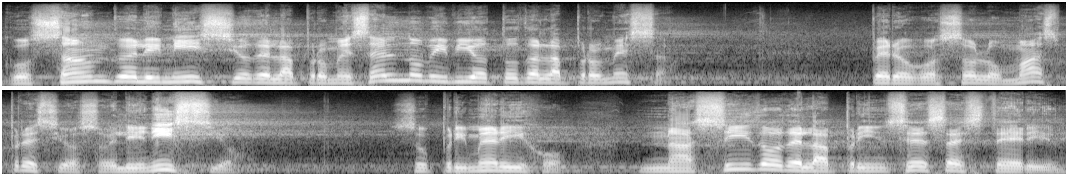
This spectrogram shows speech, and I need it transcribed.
gozando el inicio de la promesa. Él no vivió toda la promesa, pero gozó lo más precioso, el inicio, su primer hijo, nacido de la princesa estéril.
